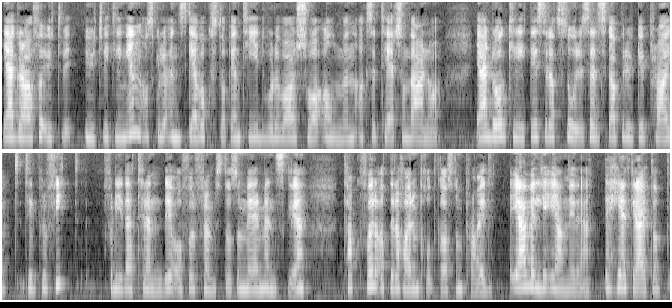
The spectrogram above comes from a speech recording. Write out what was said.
Jeg er glad for utviklingen og skulle ønske jeg vokste opp i en tid hvor det var så allmenn akseptert som det er nå. Jeg er dog kritisk til at store selskap bruker pride til profitt fordi det er trendy og får fremstå som mer menneskelige. Takk for at dere har en podkast om pride. Jeg er veldig enig i det. Det er helt greit at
